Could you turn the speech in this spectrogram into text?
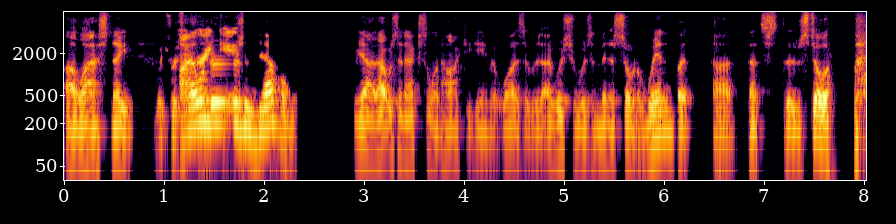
last night. Which was Islanders and Devils yeah, that was an excellent hockey game. It was. It was. I wish it was a Minnesota win, but uh, that's there's still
